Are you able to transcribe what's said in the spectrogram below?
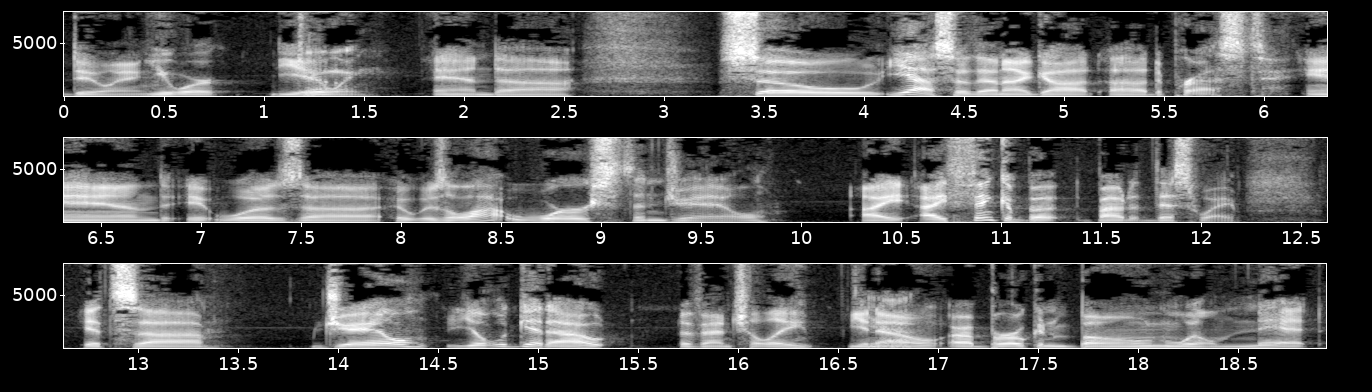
doing. You were Yeah. doing. And uh, so yeah, so then I got uh, depressed, and it was uh, it was a lot worse than jail. I I think about about it this way: it's uh, jail. You'll get out eventually. You know, a broken bone will knit.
